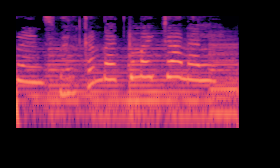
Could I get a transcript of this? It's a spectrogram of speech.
Friends, welcome back to my channel.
